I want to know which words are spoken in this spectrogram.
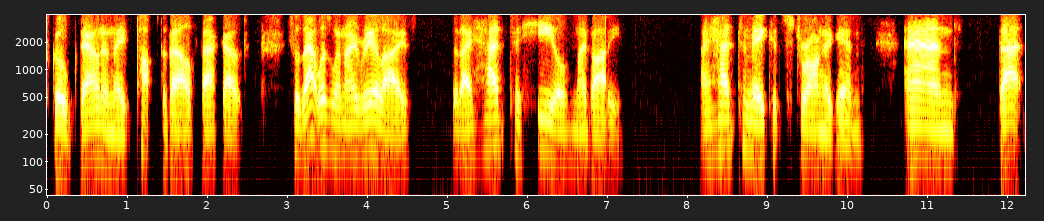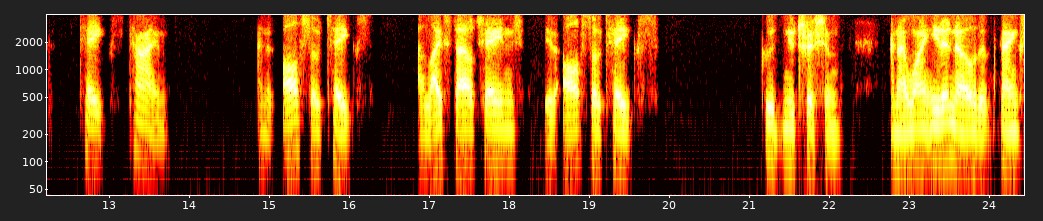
scope down and they popped the valve back out. So that was when I realized that I had to heal my body. I had to make it strong again. And that takes time. And it also takes a lifestyle change. It also takes good nutrition. And I want you to know that thanks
